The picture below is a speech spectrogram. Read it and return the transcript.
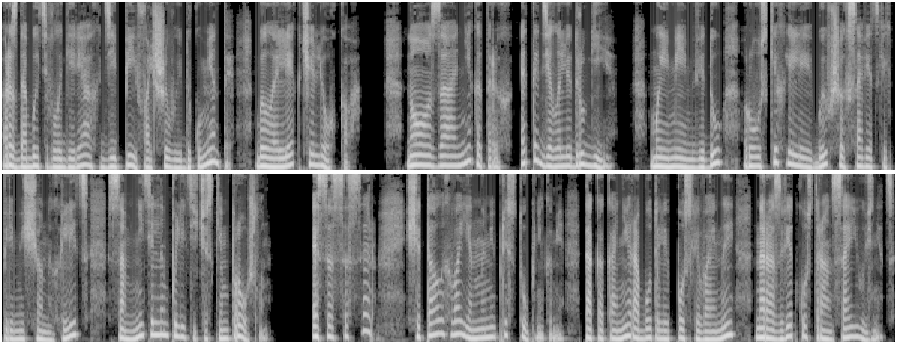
Раздобыть в лагерях ДП фальшивые документы было легче легкого. Но за некоторых это делали другие. Мы имеем в виду русских или бывших советских перемещенных лиц с сомнительным политическим прошлым. СССР считал их военными преступниками, так как они работали после войны на разведку стран-союзниц,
